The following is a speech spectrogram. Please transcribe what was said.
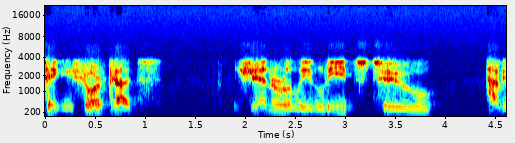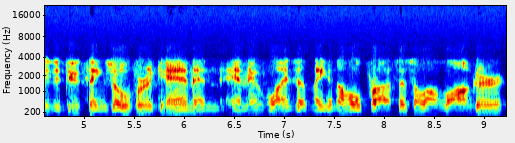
Taking shortcuts generally leads to having to do things over again, and, and it winds up making the whole process a lot longer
